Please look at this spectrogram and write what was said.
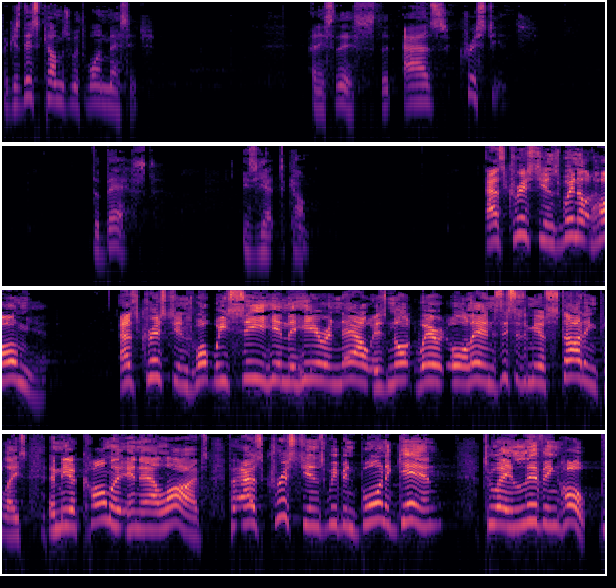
Because this comes with one message. And it's this that as Christians, the best is yet to come. As Christians, we're not home yet. As Christians, what we see in the here and now is not where it all ends. This is a mere starting place, a mere comma in our lives. For as Christians, we've been born again to a living hope.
